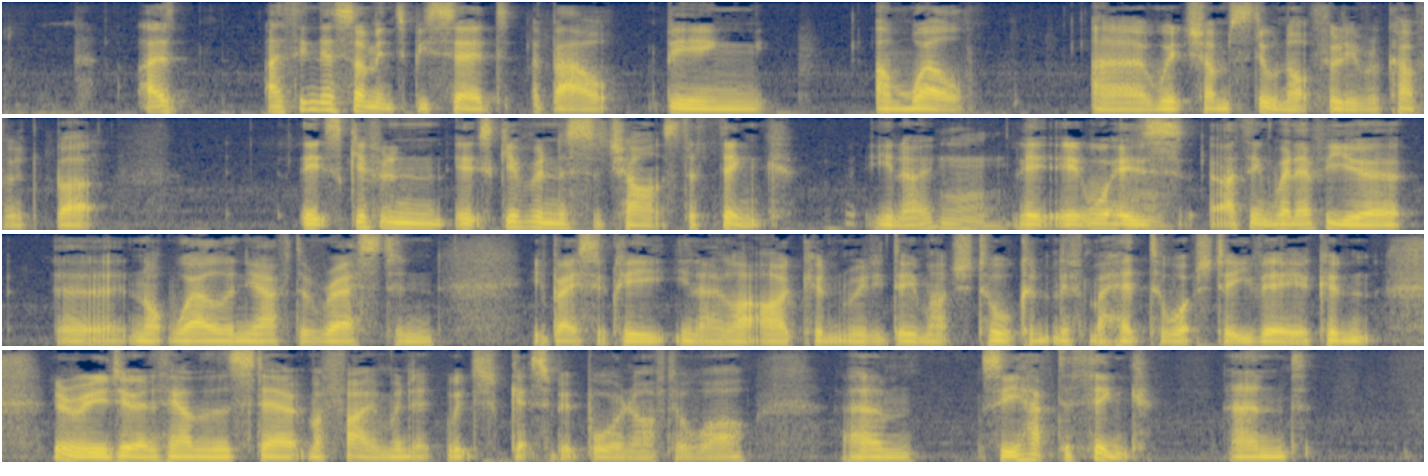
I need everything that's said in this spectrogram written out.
I I think there's something to be said about being unwell, uh, which I'm still not fully recovered, but it's given it's given us a chance to think. You know, mm. it, it was. Mm. I think whenever you're uh, not well and you have to rest and you basically, you know, like I couldn't really do much at all. Couldn't lift my head to watch TV. I couldn't, didn't really do anything other than stare at my phone, it, which gets a bit boring after a while. Um, so you have to think, and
